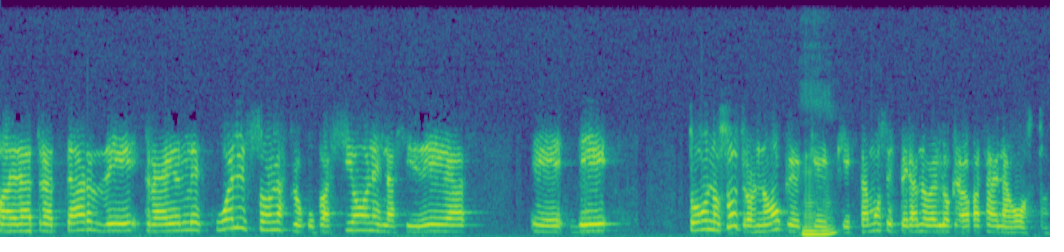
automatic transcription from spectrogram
para tratar de traerles cuáles son las preocupaciones, las ideas eh, de todos nosotros, ¿no? Que, estamos esperando a ver lo que va a pasar en agosto.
